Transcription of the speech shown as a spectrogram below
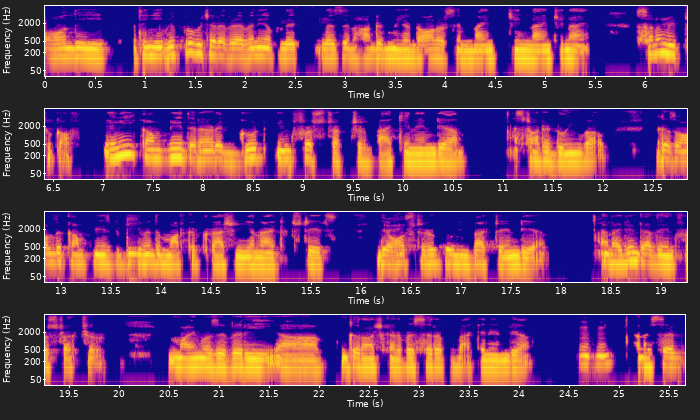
All the I think Wipro, which had a revenue of like less than $100 million in 1999, suddenly took off. Any company that had a good infrastructure back in India started doing well because all the companies, given the market crash in the United States, they all started going back to India. And I didn't have the infrastructure. Mine was a very uh, garage kind of a setup back in India. Mm-hmm. And I said,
